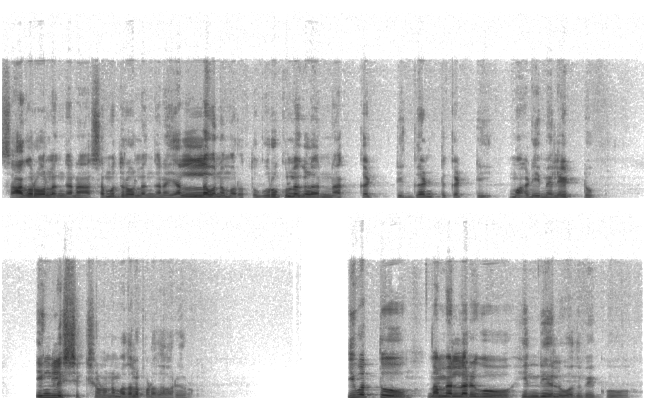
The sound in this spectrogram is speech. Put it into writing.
ಸಾಗರೋಲ್ಲಂಘನ, ಸಮುದ್ರೋಲ್ಲಂಘನ ಎಲ್ಲವನ್ನು ಮರೆತು ಗುರುಕುಲಗಳನ್ನು ಕಟ್ಟಿ, ಗಂಟು ಕಟ್ಟಿ ಮಹಡಿ ಮೇಲೆ ಇಟ್ಟು ಇಂಗ್ಲಿಷ್ ಶಿಕ್ಷಣವನ್ನು ಮೊದಲು ಪಡೆದವರು ಇವರು. ಇವತ್ತು ನಮ್ಮೆಲ್ಲರಿಗೂ ಹಿಂದಿಯಲ್ಲಿ ಓದಬೇಕು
